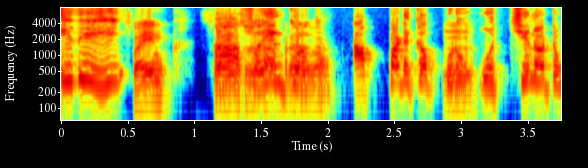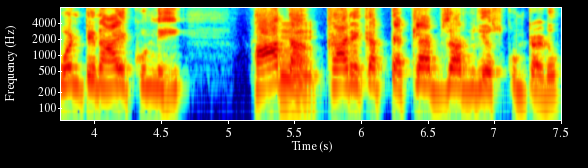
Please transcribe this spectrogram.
ఇది స్వయం కృత అప్పటికప్పుడు. వచ్చినటువంటి నాయకుడిని పాత. కార్యకర్త ఎట్లా అబ్జర్వ్ చేసుకుంటాడు?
